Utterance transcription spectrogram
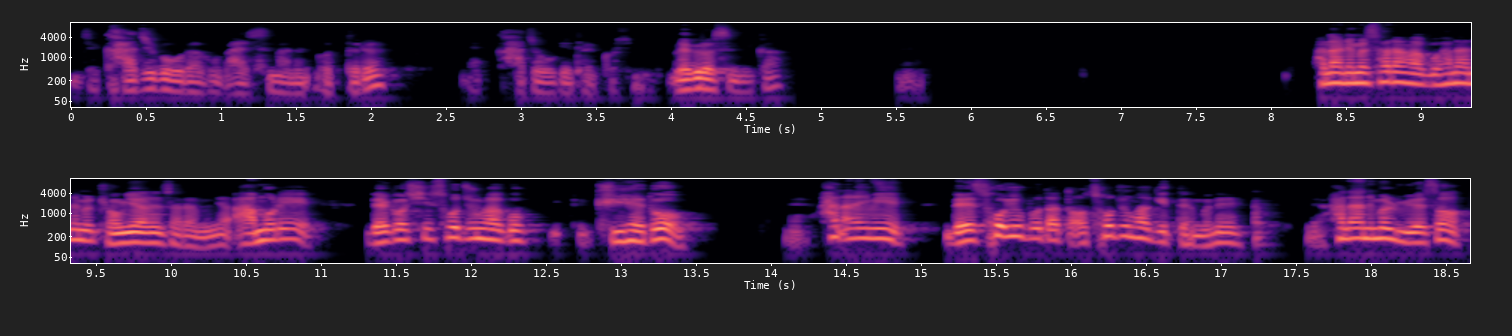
이제 가지고 오라고 말씀하는 것들을 가져오게 될 것입니다. 왜 그렇습니까? 하나님을 사랑하고 하나님을 경외하는 사람은요, 아무리 내 것이 소중하고 귀해도 하나님이 내 소유보다 더 소중하기 때문에 하나님을 위해서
